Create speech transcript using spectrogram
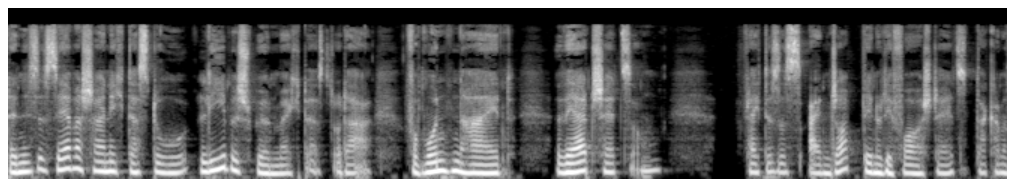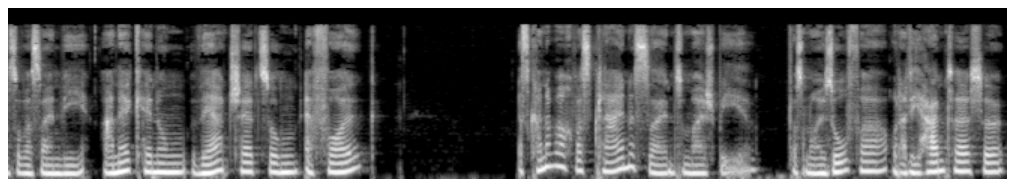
dann ist es sehr wahrscheinlich, dass du Liebe spüren möchtest oder Verbundenheit, Wertschätzung. Vielleicht ist es ein Job, den du dir vorstellst. Da kann es sowas sein wie Anerkennung, Wertschätzung, Erfolg. Es kann aber auch was Kleines sein, zum Beispiel das neue Sofa oder die Handtasche.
